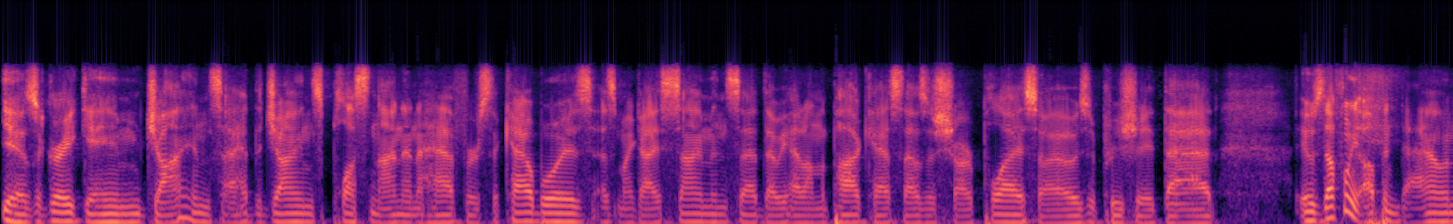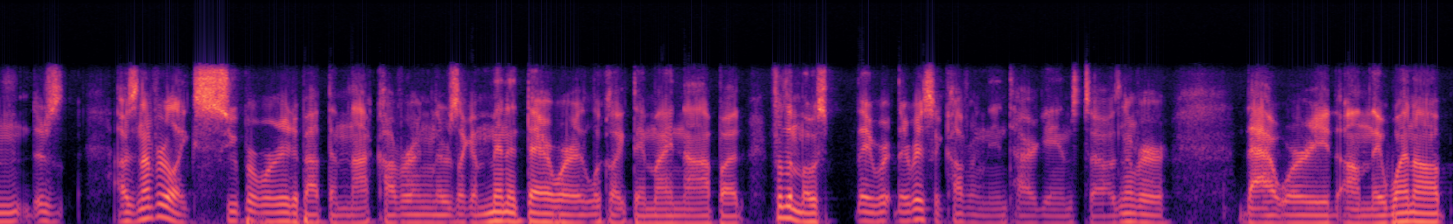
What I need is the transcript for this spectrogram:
Yeah, it was a great game. Giants. I had the Giants plus nine and a half versus the Cowboys. As my guy Simon said that we had on the podcast, that was a sharp play. So I always appreciate that. It was definitely up and down. There's I was never like super worried about them not covering. There was like a minute there where it looked like they might not, but for the most they were they're basically covering the entire game, so I was never that worried. Um, they went up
